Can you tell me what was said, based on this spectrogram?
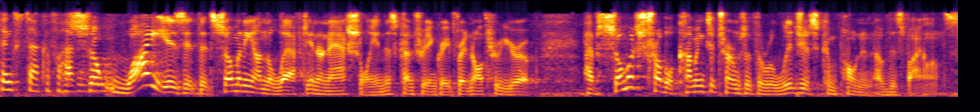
Thanks, Tucker, for having so me. So why is it that so many on the left internationally, in this country, in Great Britain, all through Europe, have so much trouble coming to terms with the religious component of this violence?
